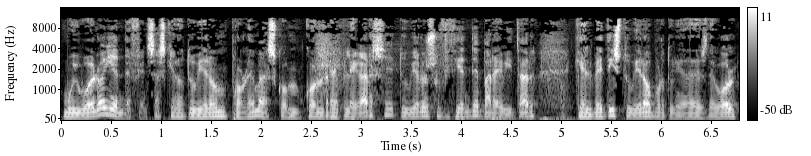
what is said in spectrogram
muy bueno. Y en defensa es que no tuvieron problemas. Con, con replegarse tuvieron suficiente para evitar que el Betis tuviera oportunidades de gol.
